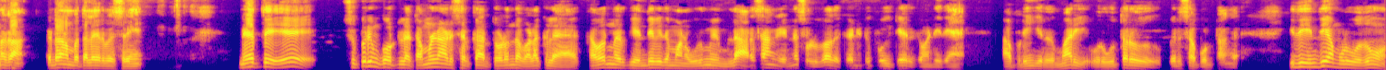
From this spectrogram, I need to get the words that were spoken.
வணக்கம். எட்டாம் நம்ம தலைவர் பேசுகிறேன் நேற்று சுப்ரீம் கோர்ட்டில் தமிழ்நாடு சர்க்கார் தொடர்ந்த வழக்கில் கவர்னருக்கு எந்த விதமான உரிமையும் இல்லை. அரசாங்கம் என்ன சொல்லுதோ அதை கேட்டுட்டு போயிட்டே இருக்க வேண்டியதேன் அப்படிங்கிறது மாதிரி ஒரு உத்தரவு பெருசாக போட்டாங்க. இது இந்தியா முழுவதும்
